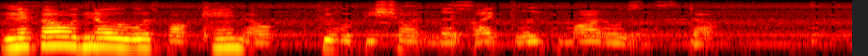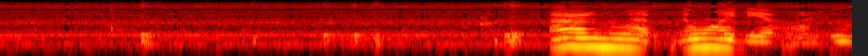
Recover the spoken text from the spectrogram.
And if I would know it was volcano, he would be showing us like leaked models and stuff. I don't know, I have no idea on who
